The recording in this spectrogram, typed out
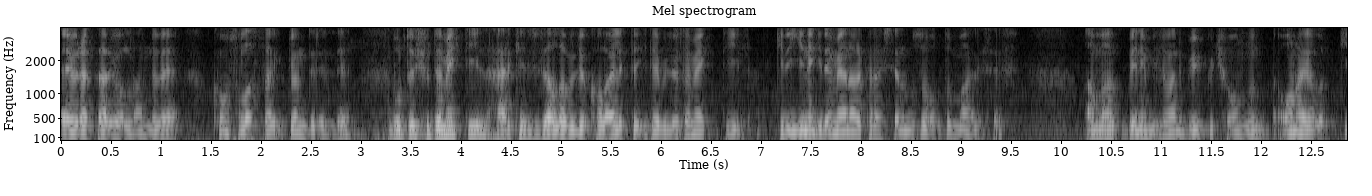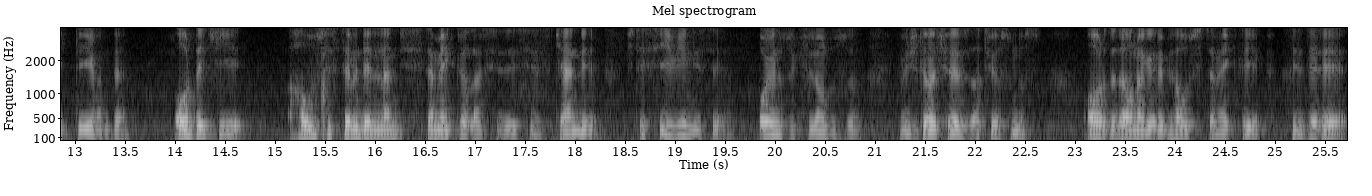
evraklar yollandı ve konsolosluğa gönderildi. Burada şu demek değil, herkes vize alabiliyor, kolaylıkla gidebiliyor demek değil. Yine gidemeyen arkadaşlarımız oldu maalesef. Ama benim bildiğim hani büyük bir çoğunluğun onay alıp gittiği yönde. Oradaki havuz sistemi denilen bir sisteme ekliyorlar sizi. Siz kendi işte CV'nizi, boyunuzu, kilonuzu, vücut ölçülerinizi atıyorsunuz. Orada da ona göre bir havuz sistemi ekleyip sizleri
